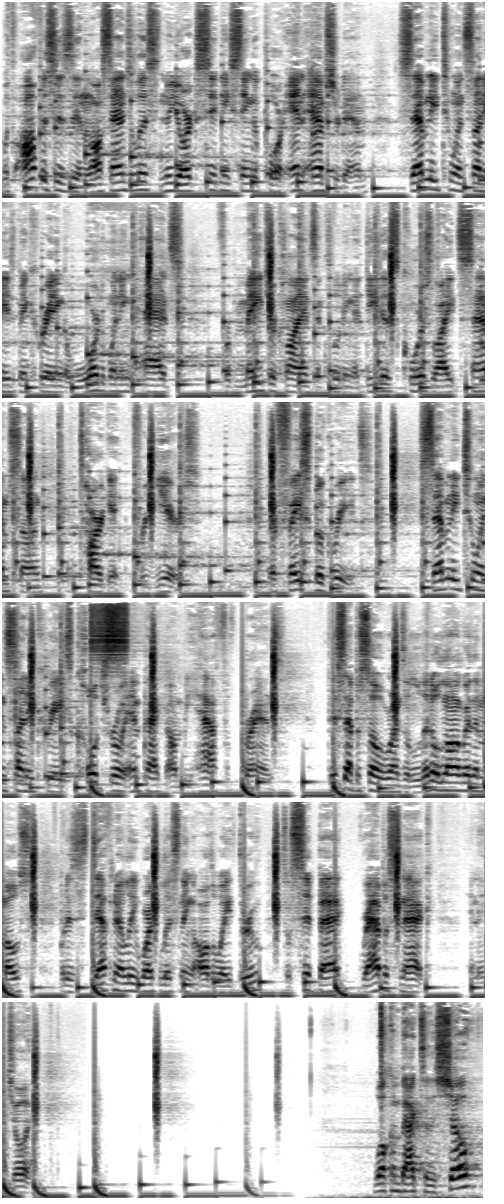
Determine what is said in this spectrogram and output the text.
With offices in Los Angeles, New York, Sydney, Singapore, and Amsterdam, 72 and Sunny has been creating award winning ads for major clients including Adidas, Coors Light, Samsung, and Target for years. Their Facebook reads 72 and Sunny creates cultural impact on behalf of brands. This episode runs a little longer than most, but it's definitely worth listening all the way through. So sit back, grab a snack, and enjoy. Welcome back to the show.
